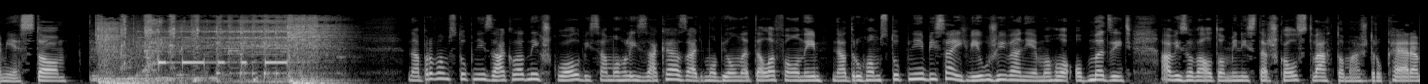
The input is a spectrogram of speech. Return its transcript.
miesto. Na prvom stupni základných škôl by sa mohli zakázať mobilné telefóny, na druhom stupni by sa ich využívanie mohlo obmedziť, avizoval to minister školstva Tomáš Drucker.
